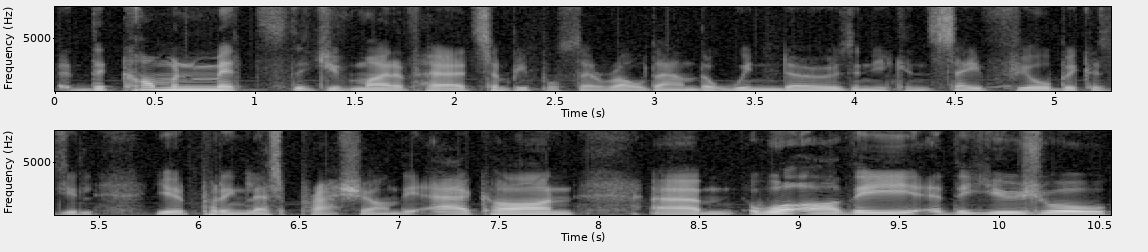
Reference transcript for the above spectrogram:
the common myths that you might have heard. Some people say roll down the windows and you can save fuel because you, you're putting less pressure on the aircon. Um, what are the the usual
